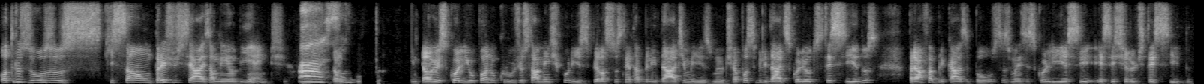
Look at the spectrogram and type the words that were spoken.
outros usos que são prejudiciais ao meio ambiente. Ah, então, sim. Então eu escolhi o pano cru justamente por isso, pela sustentabilidade mesmo. Eu tinha a possibilidade de escolher outros tecidos para fabricar as bolsas, mas escolhi esse esse estilo de tecido.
